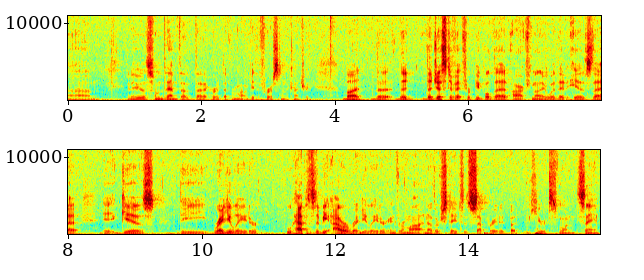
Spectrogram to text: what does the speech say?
Um, and maybe it was from them that, that I heard that Vermont would be the first in the country. But the, the, the gist of it for people that aren't familiar with it is that it gives the regulator, who happens to be our regulator in Vermont and other states it's separated, but here it's one and the same,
